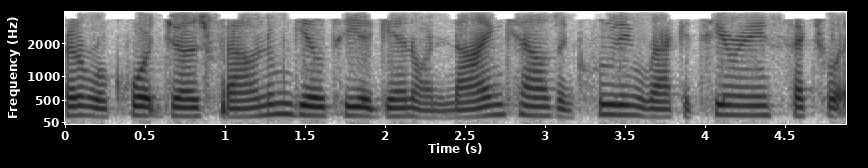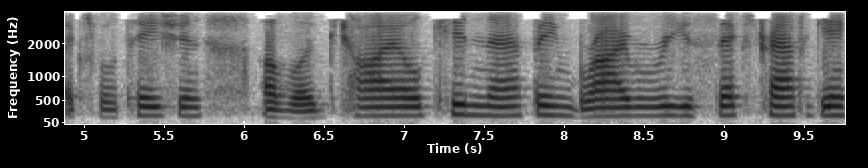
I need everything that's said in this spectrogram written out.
federal court judge found him guilty again on nine counts, including racketeering, sexual exploitation of a child, kidnapping, bribery, sex trafficking,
